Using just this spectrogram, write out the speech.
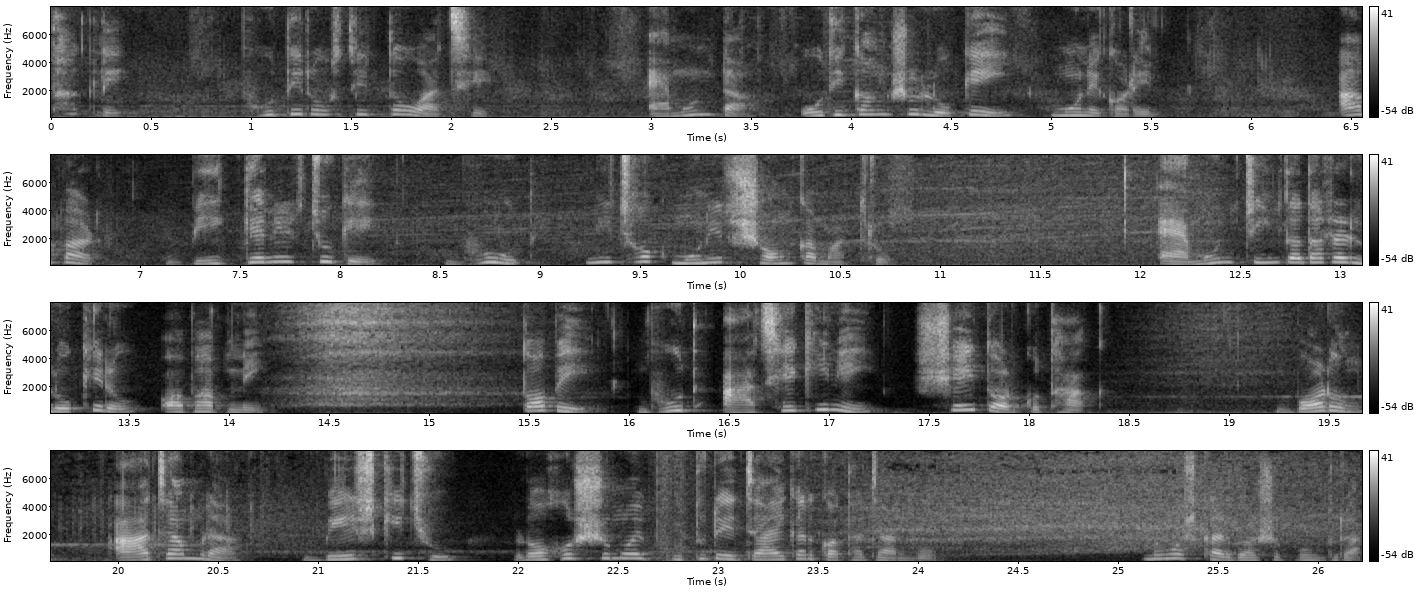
থাকলে ভূতের অস্তিত্বও আছে। এমনটা অধিকাংশ লোকেই মনে করেন। আবার বিজ্ঞানের যুগে ভূত নিছক মনের শঙ্কা মাত্র। এমন চিন্তাধারার লোকেরও অভাব নেই। তবে ভূত আছে কি নেই সেই তর্ক থাক। বরং আজ আমরা বেশ কিছু রহস্যময় ভুতুরে জায়গার কথা জানব। নমস্কার দর্শক বন্ধুরা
